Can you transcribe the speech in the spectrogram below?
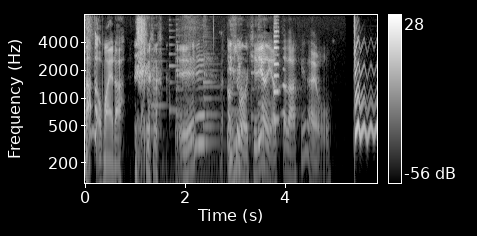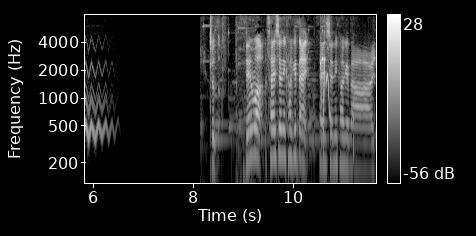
なんだお前ら えー、いつもキリアンやっただけだよ。ちょっと、電話、最初にかけたい。最初にかけたい。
